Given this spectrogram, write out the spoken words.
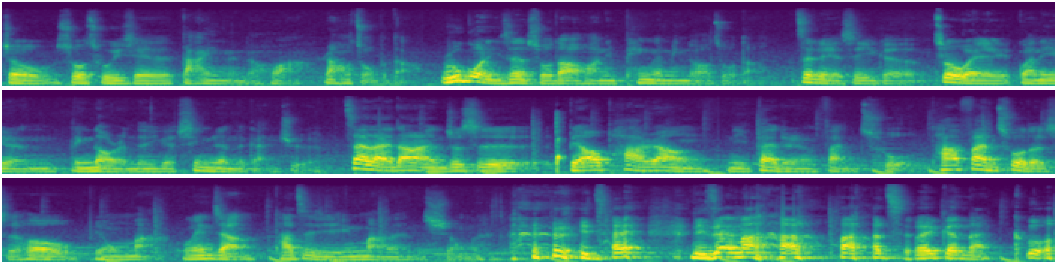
就说出一些答应人的话，然后做不到。如果你真的说到的话，你拼了命都要做到。这个也是一个作为管理人、领导人的一个信任的感觉。再来，当然就是不要怕让你带的人犯错。他犯错的时候不用骂，我跟你讲，他自己已经骂得很凶了。你再你再骂他的话，他只会更难过。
